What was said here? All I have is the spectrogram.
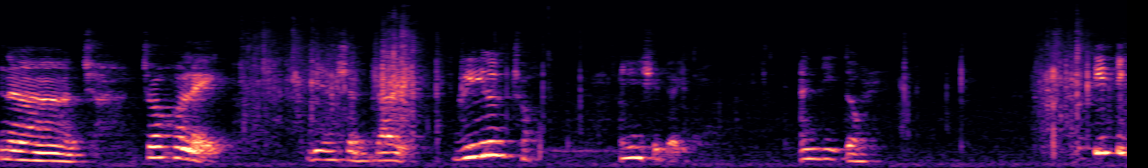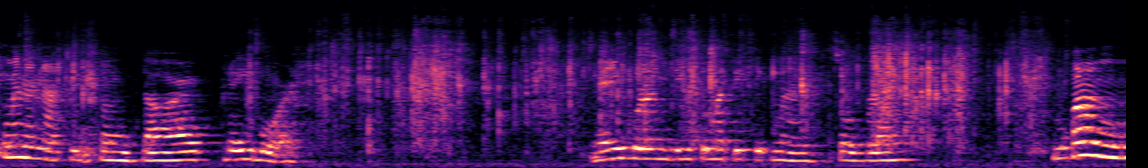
na ch chocolate. Yan siya dark. Real chocolate. Ayan siya guys. Andito titikman na natin itong dark flavor. Ngayon ko lang din ito matitikman. Sobrang mukhang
